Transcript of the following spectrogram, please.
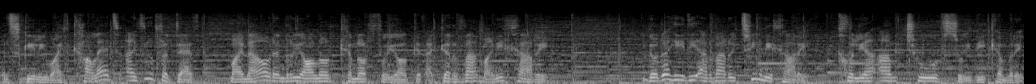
yn sgil i waith caled a'i frwdfrydedd, mae nawr yn reolwr cynorthwyol gyda gyrfa mae'n ei charu. I ddod o hyd i arfer wyt ti'n ei charu, chwilio am Twf Swyddi Cymru.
